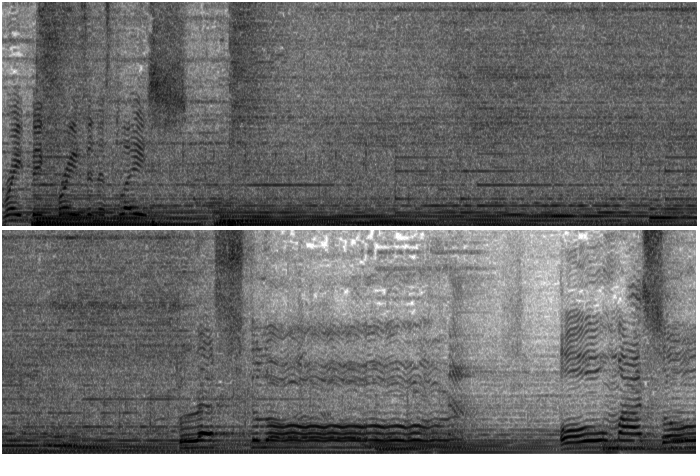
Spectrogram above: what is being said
great big praise in this place. Bless the Lord, oh my soul.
